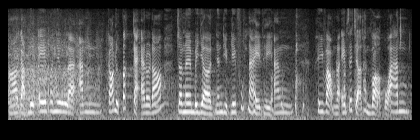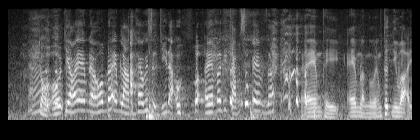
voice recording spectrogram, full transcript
Ờ, gặp được em coi như là anh có được tất cả rồi đó. Cho nên bây giờ nhân dịp giây phút này thì anh hy vọng là em sẽ trở thành vợ của anh đó. trời ơi. chị hỏi em nào hôm đó em làm theo cái sự chỉ đạo em á cái cảm xúc em sao? Em thì em là người không thích như vậy.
